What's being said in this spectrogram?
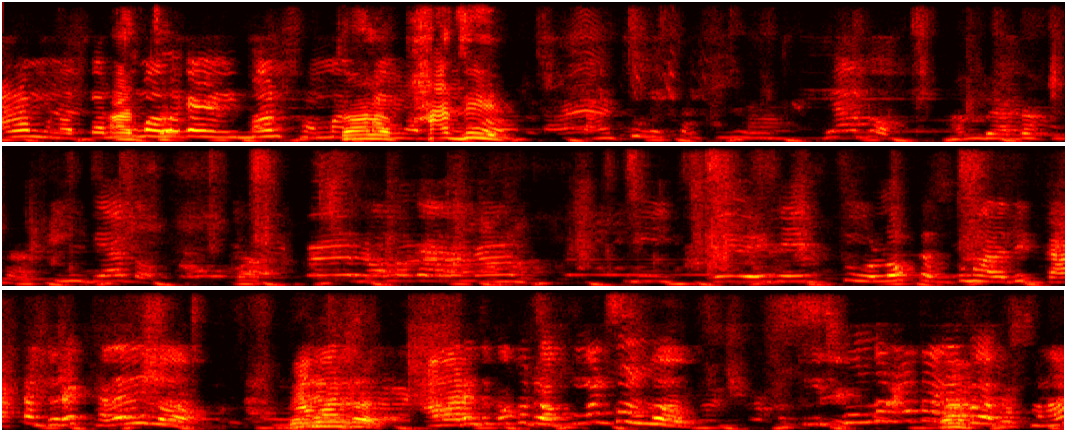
আরাম না কারণ তোমার আচ্ছা। লগে আমি মান সম্মান তাহলে পাই না। ফাজিল। আমি তুমি দাও না তুমি দেয়া দাও। তোমার লগে আরাম এই- যে তোমার লোকটা তোমার এই যে গাটটা ধরে খেলা দিল। আমার আমার যে কত ডকুমেন্ট করল? তুমি সুন্দর মতো এটা বয়ে বসো না।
